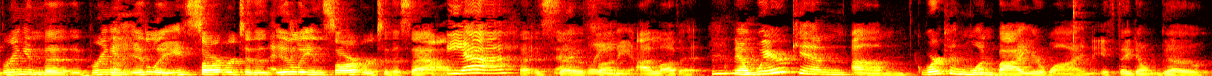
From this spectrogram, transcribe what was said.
bringing the bringing Italy Sarver to the Italy and Sarver to the south. yeah. That is Exactly. so funny. I love it. Now, mm-hmm. where can um, where can one buy your wine if they don't go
